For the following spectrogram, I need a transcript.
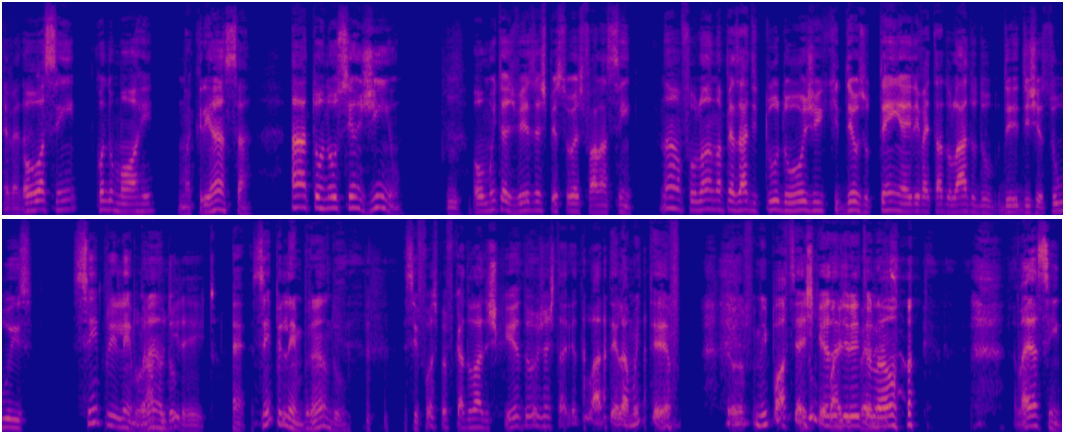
É verdade. Ou assim, quando morre uma criança, ah, tornou-se anjinho. Hum. Ou muitas vezes as pessoas falam assim, não, fulano, apesar de tudo, hoje que Deus o tenha, ele vai estar do lado do, de, de Jesus. Sempre Do lado lembrando, direito. é, sempre lembrando, se fosse para ficar do lado esquerdo, eu já estaria do lado dele há muito tempo. Eu não me importo se é esquerda ou faz direita ou não. Mas assim,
